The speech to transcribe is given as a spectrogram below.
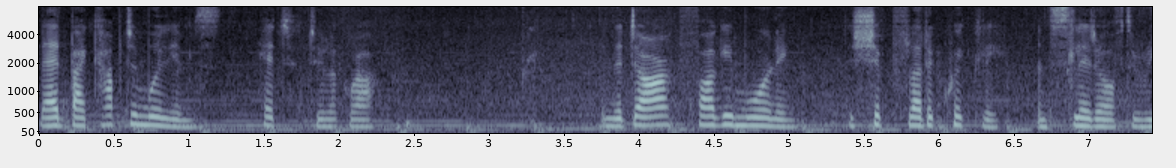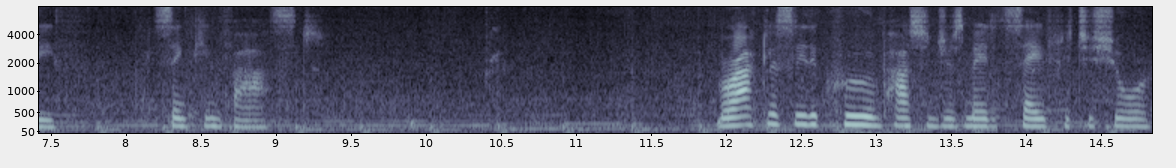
led by Captain Williams, hit Dulac Rock. In the dark, foggy morning, the ship flooded quickly and slid off the reef, sinking fast. Miraculously, the crew and passengers made it safely to shore.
